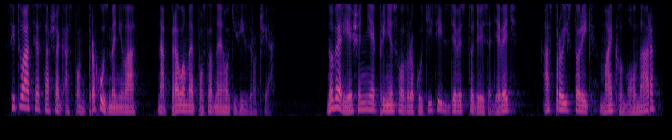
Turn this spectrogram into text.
Situácia sa však aspoň trochu zmenila na prelome posledného tisícročia. Nové riešenie priniesol v roku 1999 astrohistorik Michael Molnar,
